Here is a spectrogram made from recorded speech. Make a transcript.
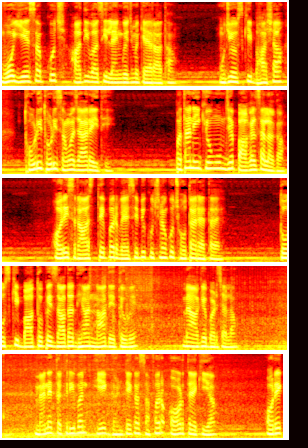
वो ये सब कुछ आदिवासी लैंग्वेज में कह रहा था। मुझे उसकी भाषा थोड़ी थोड़ी समझ आ रही थी। पता नहीं क्यों मुझे पागल सा लगा। और इस रास्ते पर वैसे भी कुछ ना कुछ होता रहता है। तो उसकी बातों पे ज़्यादा ध्यान ना देते हुए मैं आगे बढ़ चला। मैंने तकरीबन एक घंटे का सफ़र और तय किया और एक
